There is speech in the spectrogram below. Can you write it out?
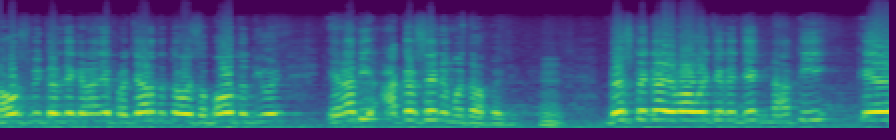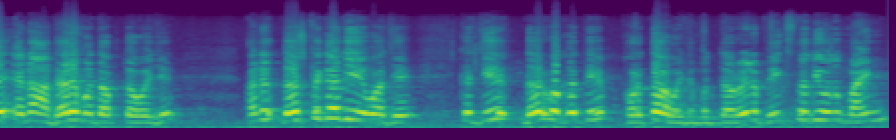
લાઉડસ્પીકર છે કે એના જે પ્રચાર થતા હોય સભાઓ થતી હોય એનાથી આકર્ષાઈને મત આપે છે. દસ ટકા એવા હોય છે કે જે જ્ઞાતિ કે એના આધારે મત આપતા હોય છે. અને દસ ટકા જે એવા છે કે જે દર વખતે ફરતા હોય છે મતદારો. એને ફિક્સ નથી હોતું માઇન્ડ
